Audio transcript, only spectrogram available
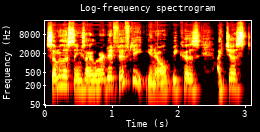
Some of those things I learned at 50, you know, because I just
